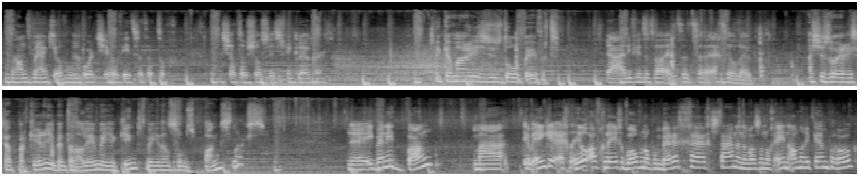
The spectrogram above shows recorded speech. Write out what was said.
brandmerkje of een bordje of iets. Dat dat toch een Chateau Jos is. Vind ik leuker. En Kamari is dus dol op Evert. Ja, die vindt het wel echt, het, eh, echt heel leuk. Als je zo ergens gaat parkeren, je bent dan alleen met je kind, ben je dan soms bang s'nachts? Nee, ik ben niet bang. Maar ik heb één keer echt heel afgelegen bovenop een berg eh, gestaan. En dan was er nog één andere camper ook.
